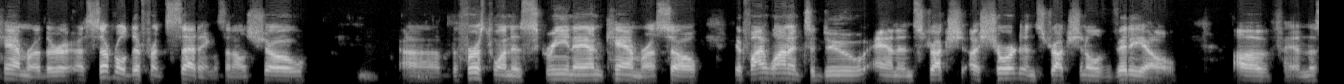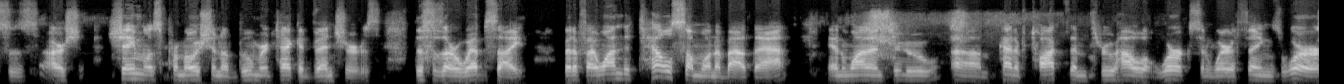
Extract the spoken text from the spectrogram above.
camera. There are several different settings and I'll show, uh, the first one is screen and camera. So if I wanted to do an instruction, a short instructional video of, and this is our sh- shameless promotion of Boomer Tech Adventures. This is our website. But if I wanted to tell someone about that and wanted to um, kind of talk them through how it works and where things were,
